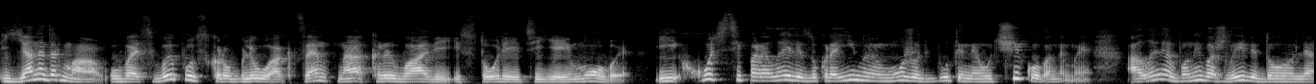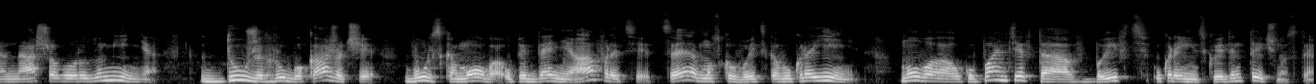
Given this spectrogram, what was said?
Я не дарма увесь випуск роблю акцент на кривавій історії цієї мови. І хоч ці паралелі з Україною можуть бути неочікуваними, але вони важливі для нашого розуміння. Дуже грубо кажучи, бурська мова у Південній Африці це московицька в Україні, мова окупантів та вбивць української ідентичності.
